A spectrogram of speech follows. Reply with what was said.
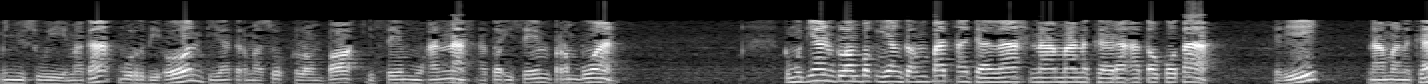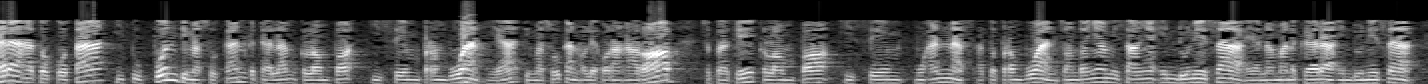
menyusui. Maka murdiun dia termasuk kelompok isim mu'annas atau isim perempuan. Kemudian kelompok yang keempat adalah nama negara atau kota. Jadi nama negara atau kota itu pun dimasukkan ke dalam kelompok isim perempuan ya, dimasukkan oleh orang Arab sebagai kelompok isim muannas atau perempuan. Contohnya misalnya Indonesia ya nama negara Indonesia.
